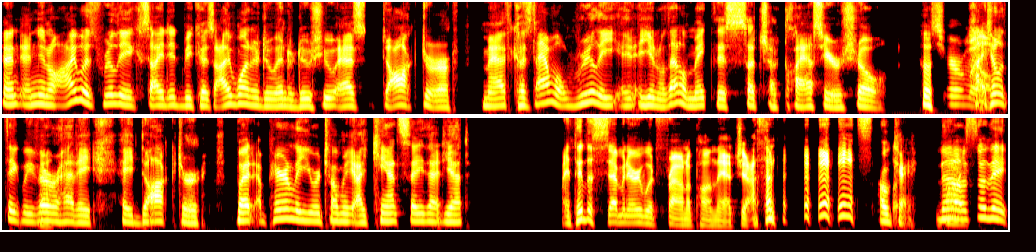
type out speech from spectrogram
And and you know, I was really excited because I wanted to introduce you as Doctor Matt, because that will really, eh, you know, that'll make this such a classier show. Sure will. I don't think we've Yeah. ever had a a doctor, but apparently you were telling me I can't say that yet. I think the seminary would frown upon that, John. Okay, No, right. so they,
